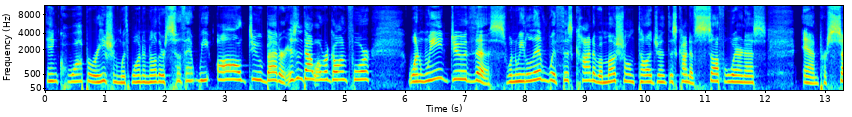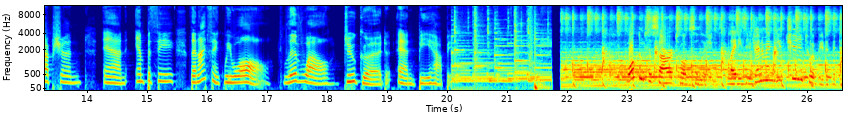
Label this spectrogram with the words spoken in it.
in cooperation with one another so that we all do better. Isn't that what we're going for? When we do this, when we live with this kind of emotional intelligence, this kind of self awareness and perception and empathy, then I think we will all live well, do good, and be happy. Welcome to Sarah Talk Solutions. Ladies and gentlemen, you've tuned into a beautiful of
